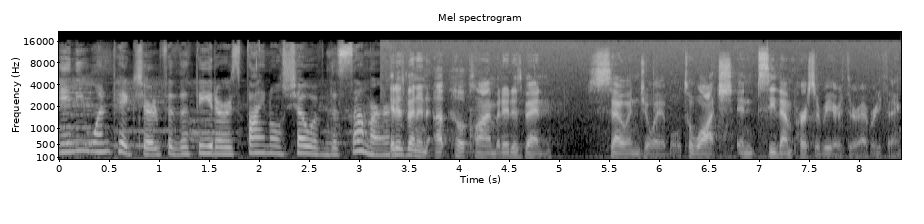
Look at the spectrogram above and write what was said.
anyone pictured for the theater's final show of the summer, it has been an uphill climb, but it has been so enjoyable to watch and see them persevere through everything.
